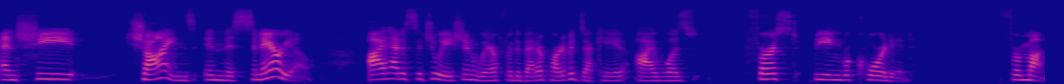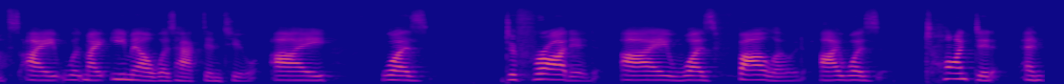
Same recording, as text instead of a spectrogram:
And she shines in this scenario. I had a situation where, for the better part of a decade, I was first being recorded for months. I my email was hacked into. I was defrauded. I was followed. I was taunted and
